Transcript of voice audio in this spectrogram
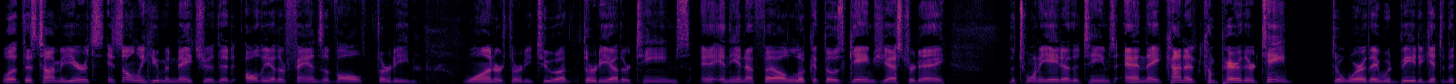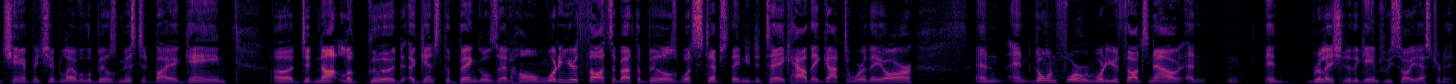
Well, at this time of year, it's it's only human nature that all the other fans of all 31 or 32, 30 other teams in the NFL look at those games yesterday, the 28 other teams, and they kind of compare their team to where they would be to get to the championship level. The Bills missed it by a game. Uh, did not look good against the Bengals at home. What are your thoughts about the Bills? What steps they need to take? How they got to where they are, and and going forward, what are your thoughts now? And in relation to the games we saw yesterday.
